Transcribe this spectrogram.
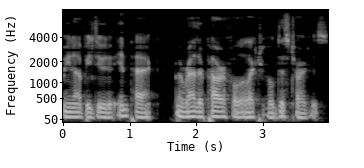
may not be due to impact, but rather powerful electrical discharges.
